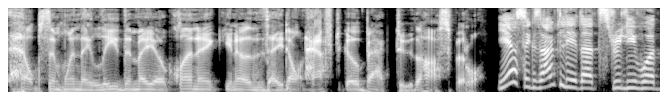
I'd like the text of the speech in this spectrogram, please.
helps them when they leave the Mayo Clinic, you know, they don't have to go back to the hospital. Yes, exactly. That's really what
